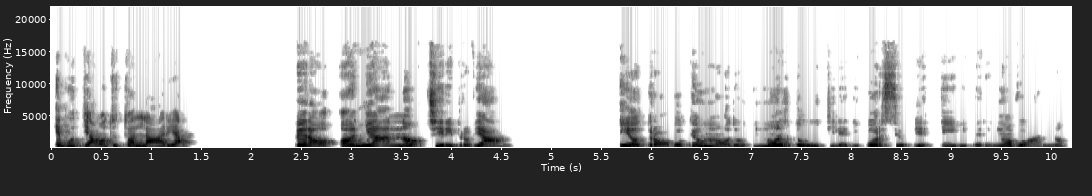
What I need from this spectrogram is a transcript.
e buttiamo tutto all'aria. Però ogni anno ci riproviamo. Io trovo che un modo molto utile di porsi obiettivi per il nuovo anno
